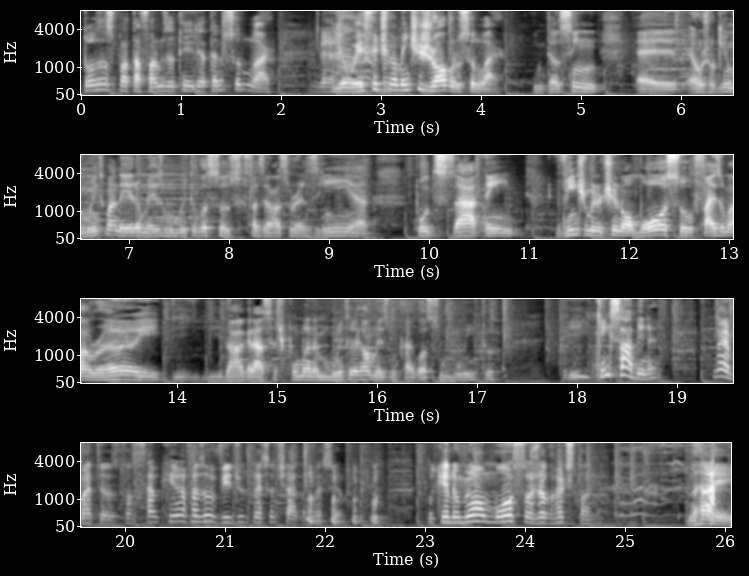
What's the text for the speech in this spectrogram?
todas as plataformas, eu tenho ele até no celular. É. E eu efetivamente jogo no celular. Então, assim, é, é um joguinho muito maneiro mesmo, muito gostoso fazer umas runzinhas. Putz, ah, tem 20 minutinhos no almoço, faz uma run e, e, e dá uma graça. Tipo, mano, é muito legal mesmo, cara. Gosto muito. E quem sabe, né? É, Matheus, então você sabe quem vai fazer o vídeo que vai ser o Thiago, não vai ser eu. Porque no meu almoço eu jogo Hearthstone. Aí,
